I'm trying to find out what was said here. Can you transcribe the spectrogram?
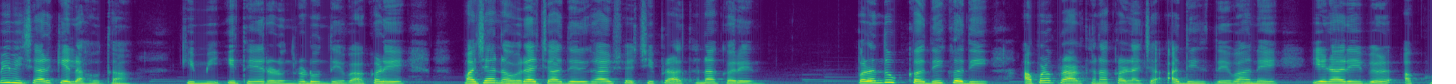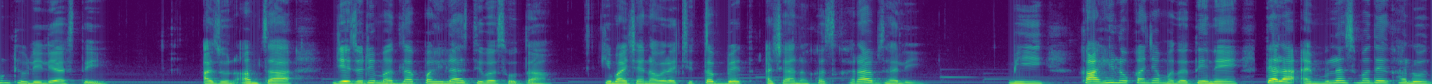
मी विचार केला होता की मी इथे रडून रडून देवाकडे माझ्या नवऱ्याच्या दीर्घायुष्याची प्रार्थना करेन. परंतु कधीकधी आपण प्रार्थना करण्याच्या आधीच देवाने येणारी वेळ आखून ठेवलेली असते. अजून आमचा जेजुरीमधला पहिलाच दिवस होता की माझ्या नवऱ्याची तब्येत अचानकच खराब झाली. मी काही लोकांच्या मदतीने त्याला ॲम्ब्युलन्समध्ये घालून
